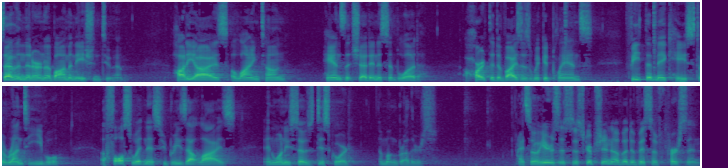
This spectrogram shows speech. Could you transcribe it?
seven that are an abomination to him haughty eyes, a lying tongue, hands that shed innocent blood a heart that devises wicked plans, feet that make haste to run to evil, a false witness who breathes out lies, and one who sows discord among brothers. Right, so here's this description of a divisive person.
